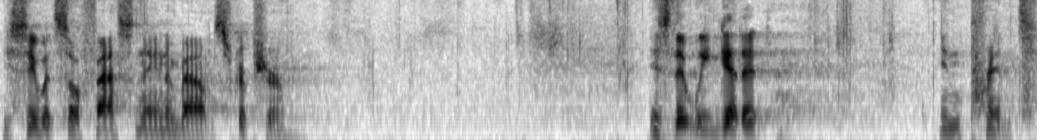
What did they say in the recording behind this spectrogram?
You see what's so fascinating about Scripture is that we get it in print.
